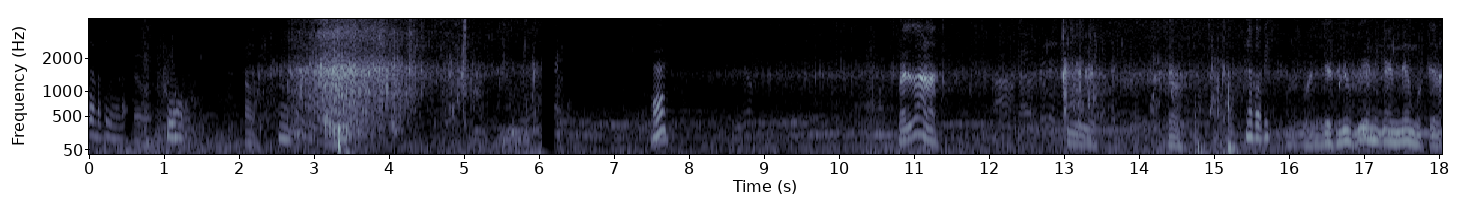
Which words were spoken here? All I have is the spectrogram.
കണ്ടെത്തി. ഏ? വലുതാണ്? വലിയ എനിക്ക് എന്നെ മുട്ടിയടാ.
